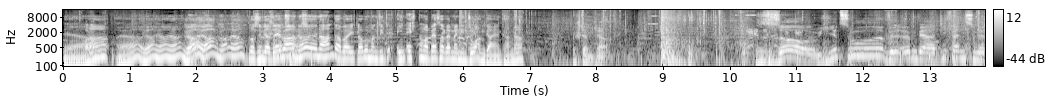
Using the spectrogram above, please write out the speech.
Ja, ja, ja, ja, ja, ja, ja, ja, ja. Du hast ihn ja Ja, selber ne, in der Hand, aber ich glaube, man sieht ihn echt nochmal besser, wenn man ihn so angeilen kann, ne? Bestimmt, ja. So, hierzu will irgendwer Defense mit.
